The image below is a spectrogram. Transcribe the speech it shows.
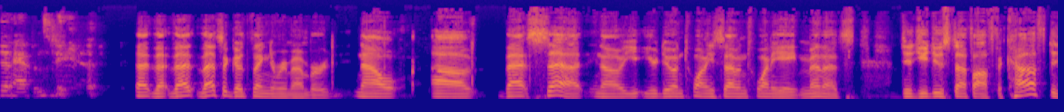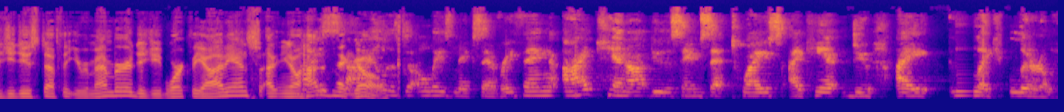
good happens to you. that, that that that's a good thing to remember. Now, uh, that set, you know, you, you're doing 27, 28 minutes. Did you do stuff off the cuff? Did you do stuff that you remember? Did you work the audience? Uh, you know, how My did that go? is to always mix everything. I cannot do the same set twice. I can't do. I like literally.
